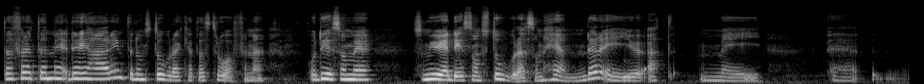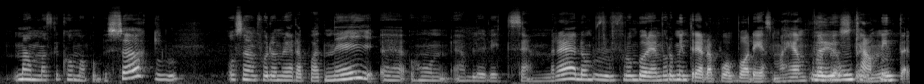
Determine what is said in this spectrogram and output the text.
Därför att den är, det här är inte de stora katastroferna. Och det som, är, som ju är det som stora som händer är ju att mig... Eh, mamma ska komma på besök. Mm. Och sen får de reda på att nej, eh, hon har blivit sämre. De, Från början får de inte reda på vad det är som har hänt, men Mm. Hon det. kan Mm. inte.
